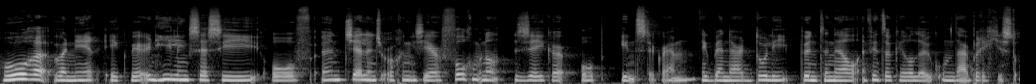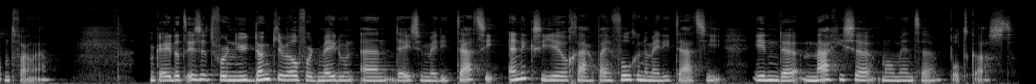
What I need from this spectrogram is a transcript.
horen wanneer ik weer een healing sessie of een challenge organiseer, volg me dan zeker op Instagram. Ik ben daar dolly.nl en vind het ook heel leuk om daar berichtjes te ontvangen. Oké, dat is het voor nu. Dankjewel voor het meedoen aan deze meditatie. En ik zie je heel graag bij een volgende meditatie in de Magische Momenten podcast.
